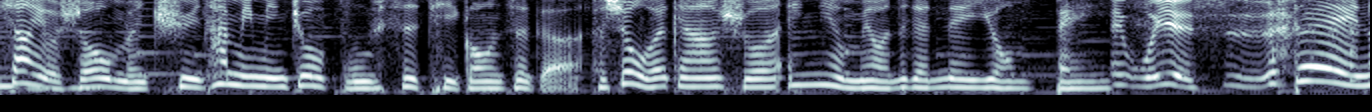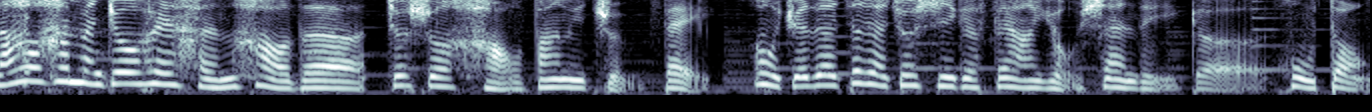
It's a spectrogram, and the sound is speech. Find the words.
像有时候我们去，他明明就不是提供这个，可是我会跟他说：“哎，你有没有那个内用杯？”哎、我也是，对，然后他们就会很好的就说好，我帮你准备。那我觉得这个就是一个非常友善的一个互动，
